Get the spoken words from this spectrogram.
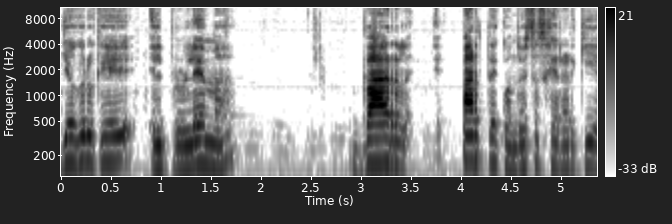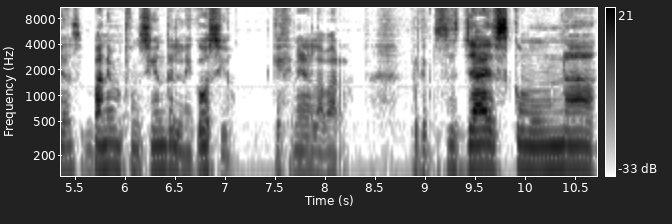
Yo creo que el problema va parte cuando estas jerarquías van en función del negocio que genera la barra. Porque entonces ya es como una,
